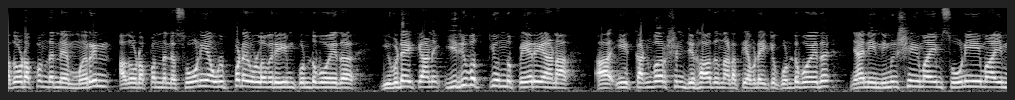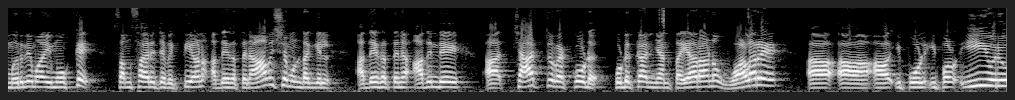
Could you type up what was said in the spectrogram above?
അതോടൊപ്പം തന്നെ മെറിൻ അതോടൊപ്പം തന്നെ സോണിയ ഉൾപ്പെടെയുള്ളവരെയും കൊണ്ടുപോയത് ഇവിടേക്കാണ്. ഇരുപത്തിയൊന്ന് പേരെയാണ് ഈ കൺവേർഷൻ ജിഹാദ് നടത്തി അവിടേക്ക് കൊണ്ടുപോയത്. ഞാൻ ഈ നിമിഷയുമായും സോണിയയുമായും മെറിനുമായും ഒക്കെ സംസാരിച്ച വ്യക്തിയാണ്. അദ്ദേഹത്തിന് ആവശ്യമുണ്ടെങ്കിൽ അദ്ദേഹത്തിന് അതിന്റെ ചാറ്റ് റെക്കോർഡ് കൊടുക്കാൻ ഞാൻ തയ്യാറാണ്. വളരെ ഇപ്പോൾ ഇപ്പോൾ ഈ ഒരു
